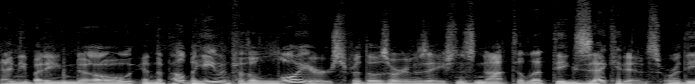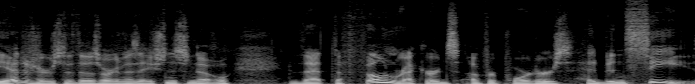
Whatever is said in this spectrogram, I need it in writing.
anybody know in the public, even for the lawyers for those organizations, not to let the executives or the editors of those organizations know that the phone records of reporters had been seized,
